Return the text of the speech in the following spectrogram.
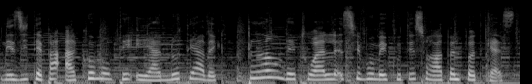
N'hésitez pas à commenter et à noter avec plein d'étoiles si vous m'écoutez sur Apple Podcast.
